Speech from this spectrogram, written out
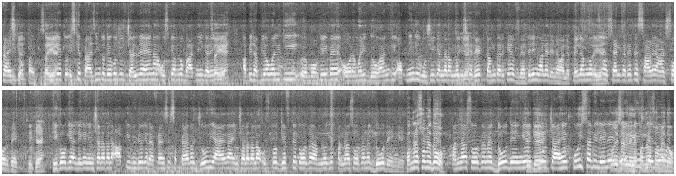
प्राइस के ऊपर। ठीक है। तो इसके प्राइसिंग तो देखो जो चल रहे हैं ना उसके हम लोग बात नहीं करेंगे। अभी रबी अव्वल की मौके पे और हमारी दुकान की ओपनिंग की खुशी के अंदर हम लोग इसके रेट कम करके बेहतरीन वाले देने वाले पहले हम लोग इसको सेल कर रहे थे साढ़े आठ सौ रुपये का। ठीक है। ठीक हो गया लेकिन इंशाल्लाह ताला आपकी वीडियो के रेफरेंस से सब्सक्राइबर जो भी आएगा इंशाल्लाह ताला उसको गिफ्ट के तौर पर हम लोग ये पंद्रह सौ रुपये में दो देंगे पंद्रह सौ में दो पंद्रह सौ रुपये में दो देंगे जो चाहे कोई सा भी ले ले कोई सा भी ले ले, पीस 1500 में दो।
